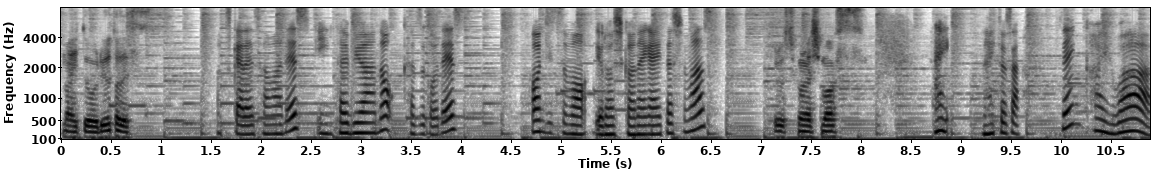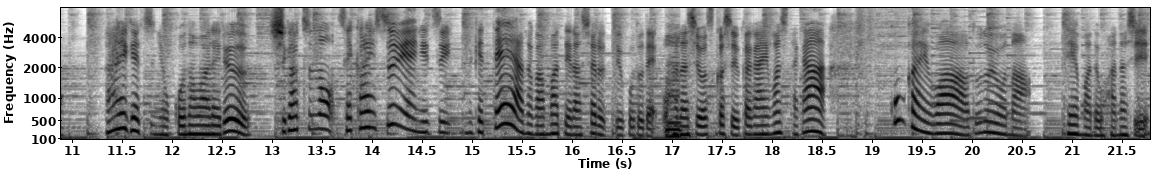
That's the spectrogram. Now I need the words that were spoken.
内藤亮太ですお疲れ様です。インタビュアーの和子です。本日もよろしくお願いいたします。よろしくお願いします内藤さん、前回は来月に行われる4月の世界水泳につい向けてあの頑張っていらっしゃるということでお話を少し伺いましたが、今回はどのようなテーマでお話し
